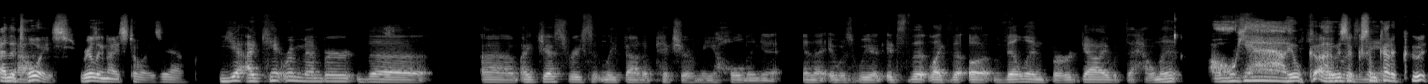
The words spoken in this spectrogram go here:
and the Yeah. toys, really nice toys. Yeah. Yeah, I can't remember the um I just recently found a picture of me holding it and that it was weird. It's the like the uh, villain bird guy with the helmet. Oh yeah, it, it was a, some kind of.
